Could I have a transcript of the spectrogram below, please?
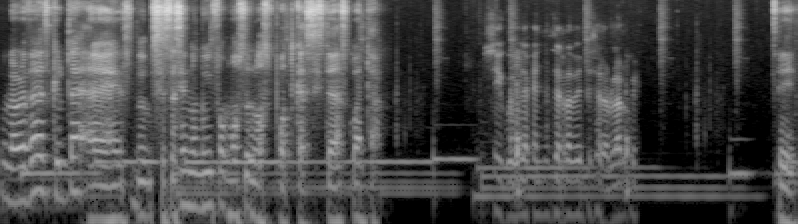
La verdad es que ahorita eh, se está haciendo muy famoso los podcasts, si te das cuenta. Sí, güey, la gente encerrada empieza a hablar, güey. Sí.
